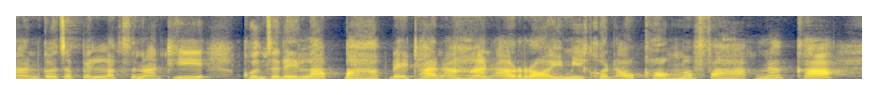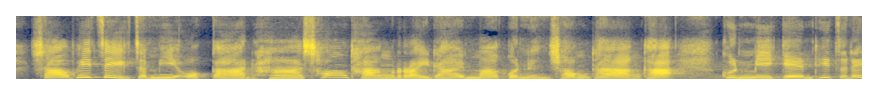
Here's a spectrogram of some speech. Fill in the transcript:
นั้นก็จะเป็นลักษณะที่คุณจะได้ลาบปากได้ทานอาหารอร่อย มีคนเอาของมาฝากนะคะ ชาวพิจิกจะมีโอกาสหาช่องทางรายได้มากกว่าหนึ่งช่องทางค่ะ คุณมีเกณฑ์ที่จะได้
